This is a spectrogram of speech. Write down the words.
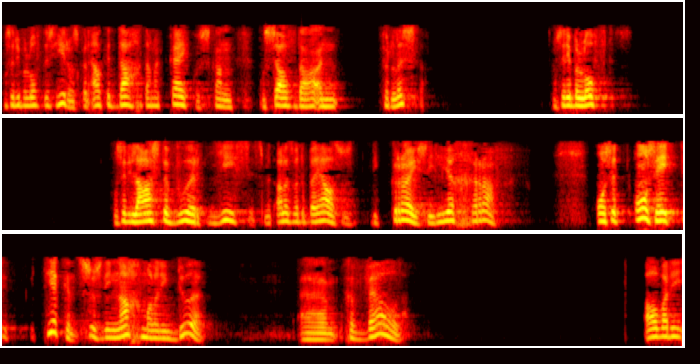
Ons het die beloftes hier. Ons kan elke dag daarna kyk. Ons kan onsself daarin verlustig. Ons het die beloftes. Ons het die laaste woord, Jesus, met alles wat dit behels, ons die kruis, die leë graf. Ons het ons het tekens soos die nagmaal en die dood. Ehm um, geweldig. Al wat die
